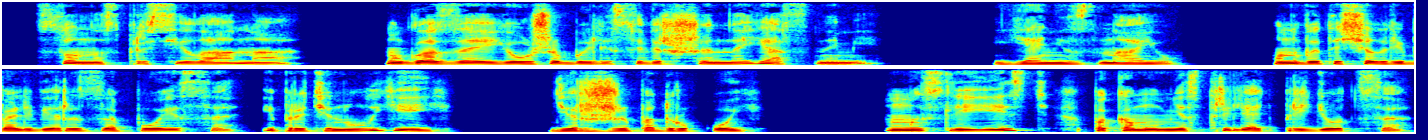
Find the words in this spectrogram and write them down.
– сонно спросила она. Но глаза ее уже были совершенно ясными. «Я не знаю». Он вытащил револьвер из-за пояса и протянул ей. «Держи под рукой». «Мысли есть, по кому мне стрелять придется?»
